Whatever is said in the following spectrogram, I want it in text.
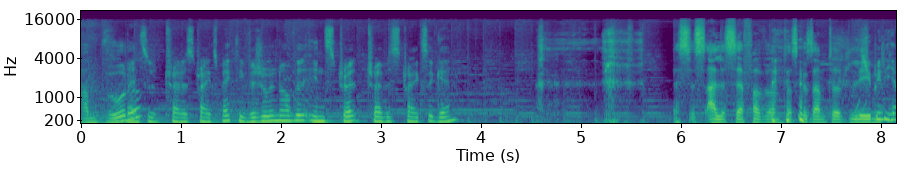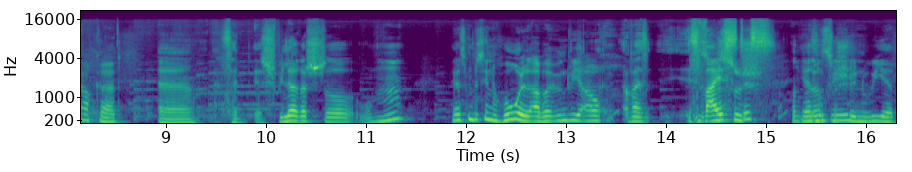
haben würde. Meinst du Travis Strikes Back, die Visual Novel in Stra Travis Strikes Again? Es ist alles sehr verwirrend, das gesamte Leben. Spiele ich auch gerade. Äh, es ist halt spielerisch so, hm, Der ist ein bisschen hohl, aber irgendwie auch. aber es, es ist weiß so es. Und Ja, es ist so irgendwie, schön weird.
